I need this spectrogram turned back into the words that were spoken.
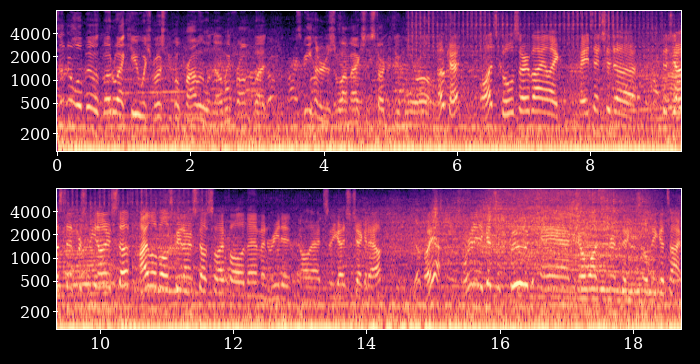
I still do a little bit with Moto IQ, which most people probably will know me from, but Speed Hunters is what I'm actually starting to do more of. Okay, well that's cool. So everybody like pay attention to, to Justin for Speed Hunter stuff. I love all the Speed Hunter stuff, so I follow them and read it and all that. So you guys should check it out. Yep. Oh yeah, we're gonna get some food and go watch drifting. So it'll be a good time.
